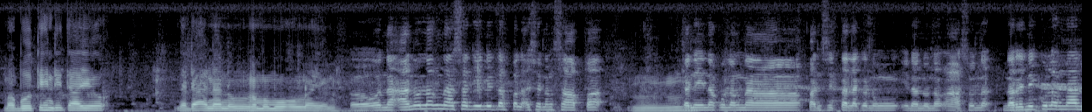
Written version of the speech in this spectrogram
Mabuti hindi tayo nadaanan nung hamumuong na yun. Oo, na ano lang nasa gilid lang pala siya ng sapa. Mm. Kanina ko lang na pansin talaga nung inano ng aso. Na, narinig ko lang na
